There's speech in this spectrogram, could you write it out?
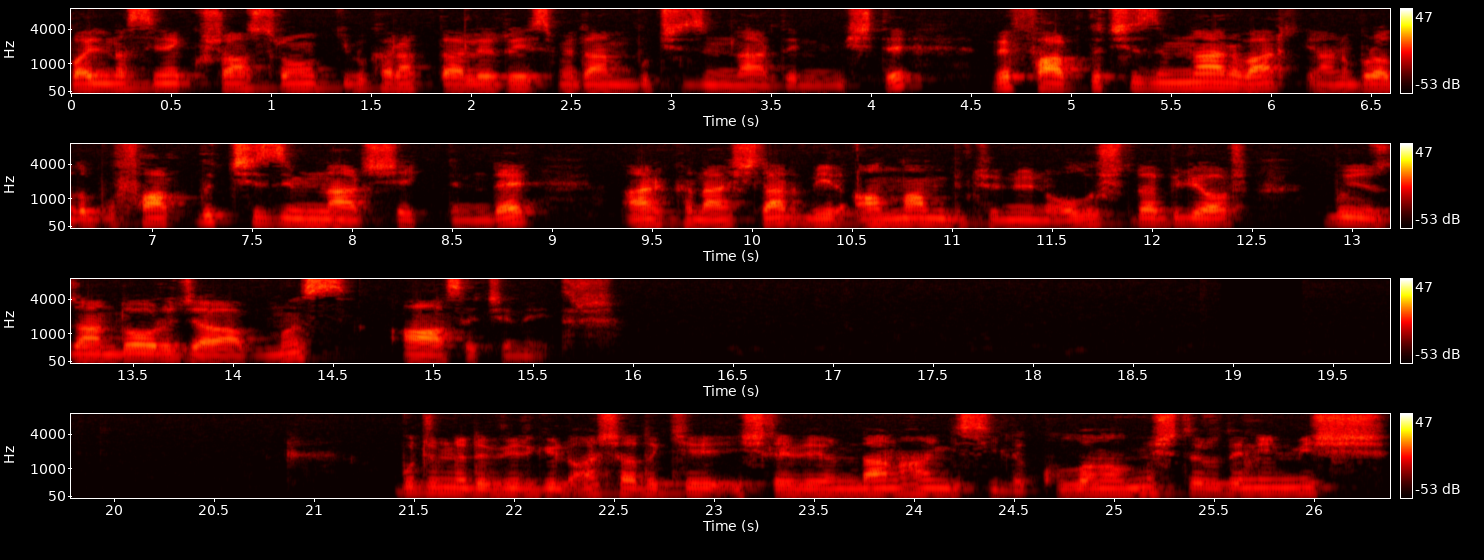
balina, sinek kuşu, astronot gibi karakterleri resmeden bu çizimler denilmişti. Ve farklı çizimler var. Yani burada bu farklı çizimler şeklinde arkadaşlar bir anlam bütünlüğünü oluşturabiliyor. Bu yüzden doğru cevabımız A seçeneğidir. Bu cümlede virgül aşağıdaki işlevlerinden hangisiyle kullanılmıştır denilmiş.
